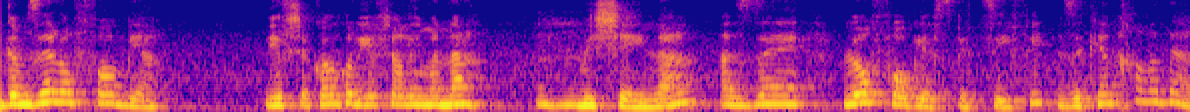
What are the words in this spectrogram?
גם זה לא פוביה. אי אפשר, קודם כל אי אפשר להימנע. משינה, אז זה לא פוביה ספציפית, זה כן חרדה.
